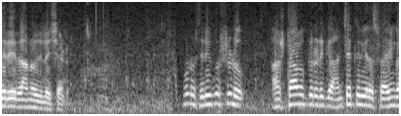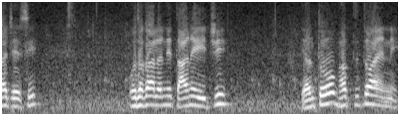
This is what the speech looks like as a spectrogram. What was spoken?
శరీరాన్ని వదిలేశాడు. అప్పుడు శ్రీకృష్ణుడు అష్టావక్రుడికి అంత్యక్రియలు స్వయంగా చేసి ఉదకాలన్నీ తానే ఇచ్చి ఎంతో భక్తితో ఆయన్ని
